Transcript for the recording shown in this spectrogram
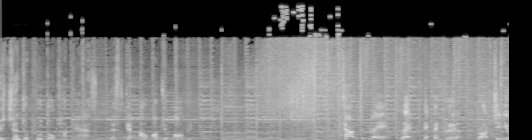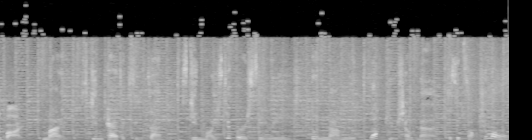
Mission to Pluto Podcast let's get out of your orbit Time to play เล่นให้เป็นเรื่อง brought to you by ใหม่สกินแคร์จากสีจันสกินมอยส์ r เ Burst Series ตุ้นน้ำลึกล็อกผิวฉ่ำนาน72ชั่วโมง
